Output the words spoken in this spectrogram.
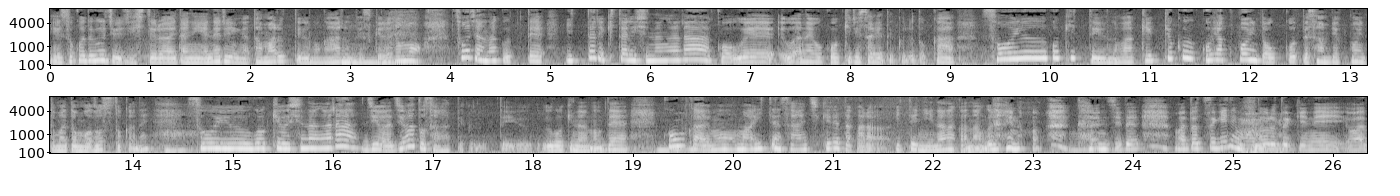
えー、そこでうじうじしてる間にエネルギーがたまるっていうのがあるんですけれども、そうじゃなくって行ったり来たりしながらこう上上値をこう切り下げてくるとかそういう動きっていうのは結局500ポイント落っこって300ポイントまた戻すとかね。そういう動きをしながらじわじわと下がってくるっていう動きなので、うん、今回もまあ1.31切れたから1.27かなぐらいの感じでまた次に戻る時にまあ、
